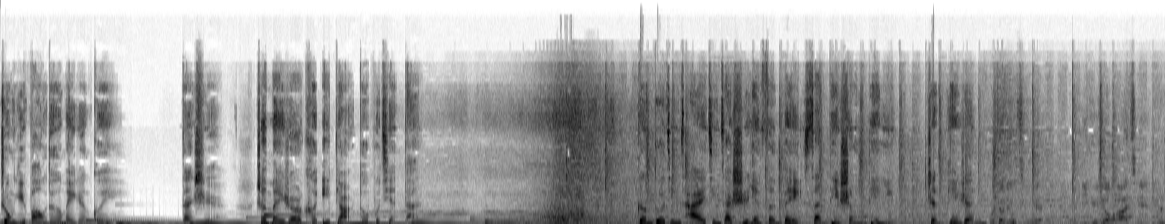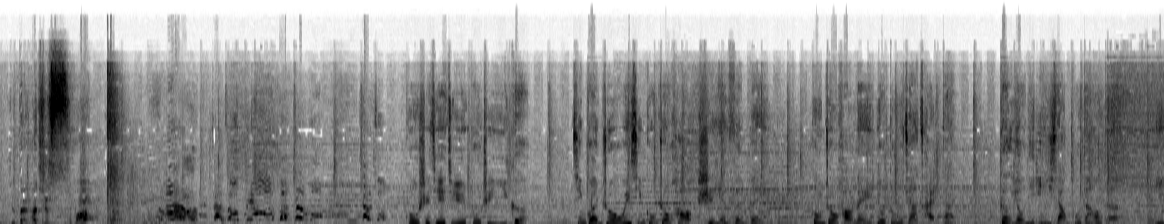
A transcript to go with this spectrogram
终于抱得美人归。但是，这美人儿可一点都不简单。更多精彩尽在实验分贝 3D 声音电影《枕边人》。我叫刘杰，你可以叫我阿杰。那你就带他去死吧！张总，不要啊，放开我！张总，故事结局不止一个，请关注微信公众号“实验分贝”，公众号内有独家彩蛋，更有你意想不到的隐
